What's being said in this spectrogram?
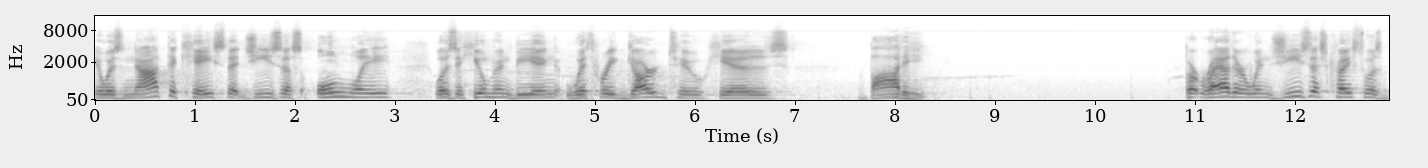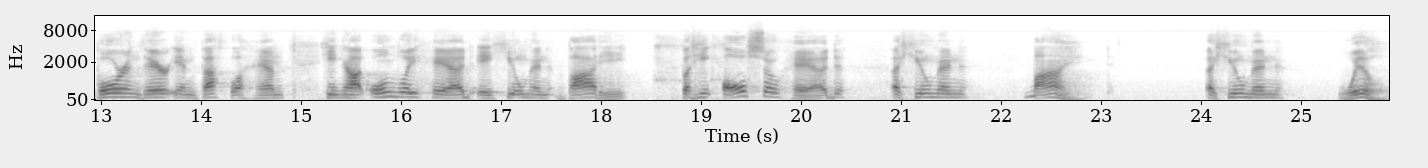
it was not the case that Jesus only was a human being with regard to his body. But rather, when Jesus Christ was born there in Bethlehem, he not only had a human body, but he also had a human mind, a human will,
